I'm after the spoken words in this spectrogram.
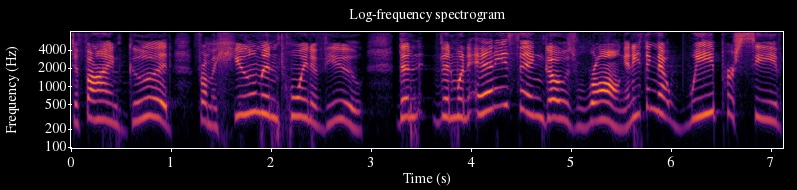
define good from a human point of view, then, then when anything goes wrong, anything that we perceive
